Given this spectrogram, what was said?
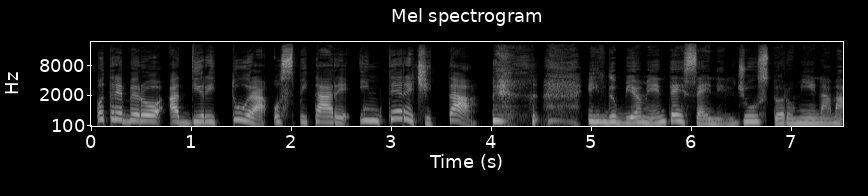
potrebbero addirittura ospitare intere città. Indubbiamente sei nel giusto, Romina, ma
